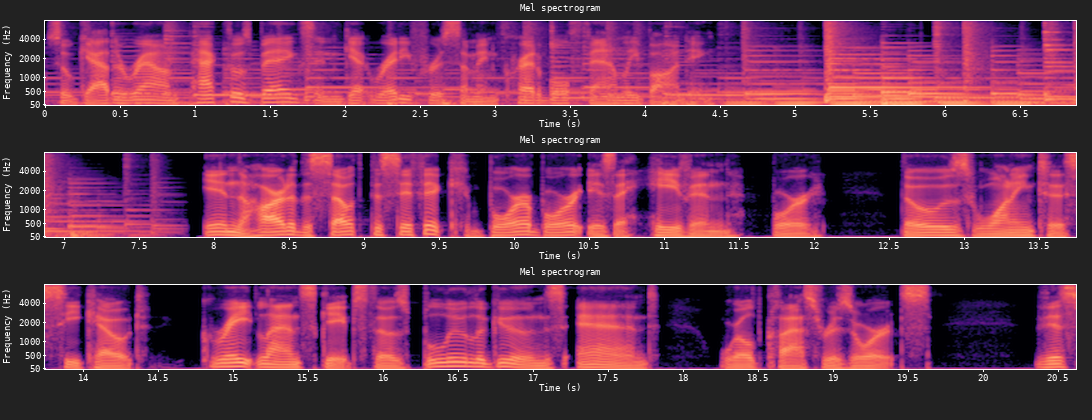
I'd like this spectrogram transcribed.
So gather round, pack those bags, and get ready for some incredible family bonding. In the heart of the South Pacific, Bora Bora is a haven for those wanting to seek out great landscapes, those blue lagoons, and world class resorts. This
